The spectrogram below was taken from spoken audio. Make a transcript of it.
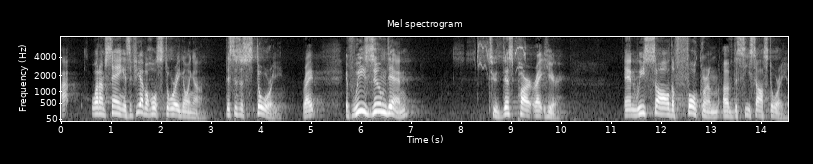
I, what I'm saying is, if you have a whole story going on, this is a story, right? If we zoomed in to this part right here, and we saw the fulcrum of the seesaw story.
